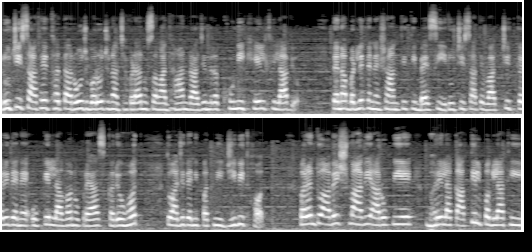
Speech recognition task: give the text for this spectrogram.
રુચિ સાથે થતા રોજબરોજના ઝઘડાનું સમાધાન રાજેન્દ્ર ખૂની ખેલથી લાવ્યો તેના બદલે તેને શાંતિથી બેસી રુચિ સાથે વાતચીત કરી તેને ઉકેલ લાવવાનો પ્રયાસ કર્યો હોત, તો આજે તેની પત્ની જીવિત હોત. પરંતુ આવેશમાં આવી આરોપીએ ભરેલા કાતિલ પગલાથી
